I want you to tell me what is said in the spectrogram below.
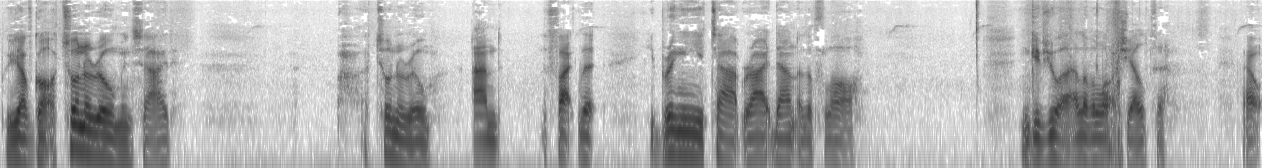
But you have got a ton of room inside a ton of room and the fact that you're bringing your tarp right down to the floor and gives you a hell of a lot of shelter. Now,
